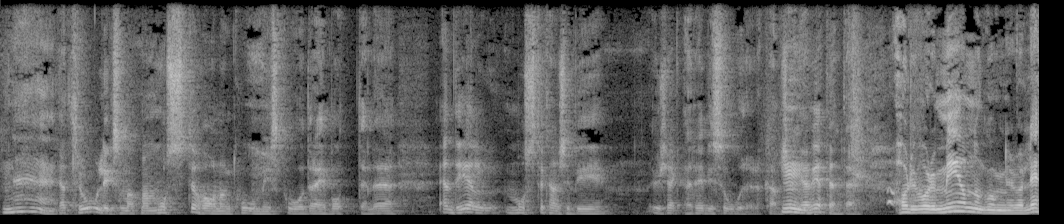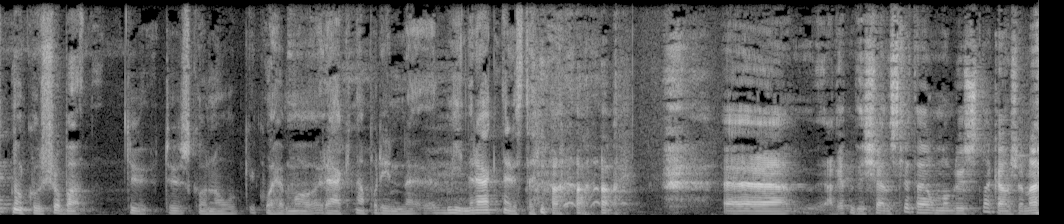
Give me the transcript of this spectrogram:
Nej. Jag tror liksom att man måste ha någon komisk ådra i botten. Det, en del måste kanske bli, ursäkta, revisorer kanske. Mm. Jag vet inte. Har du varit med om någon gång när du har lett någon kurs och bara du, du ska nog gå hem och räkna på din eh, miniräknare istället. Eh, jag vet inte, det är känsligt här om de lyssnar kanske. Men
